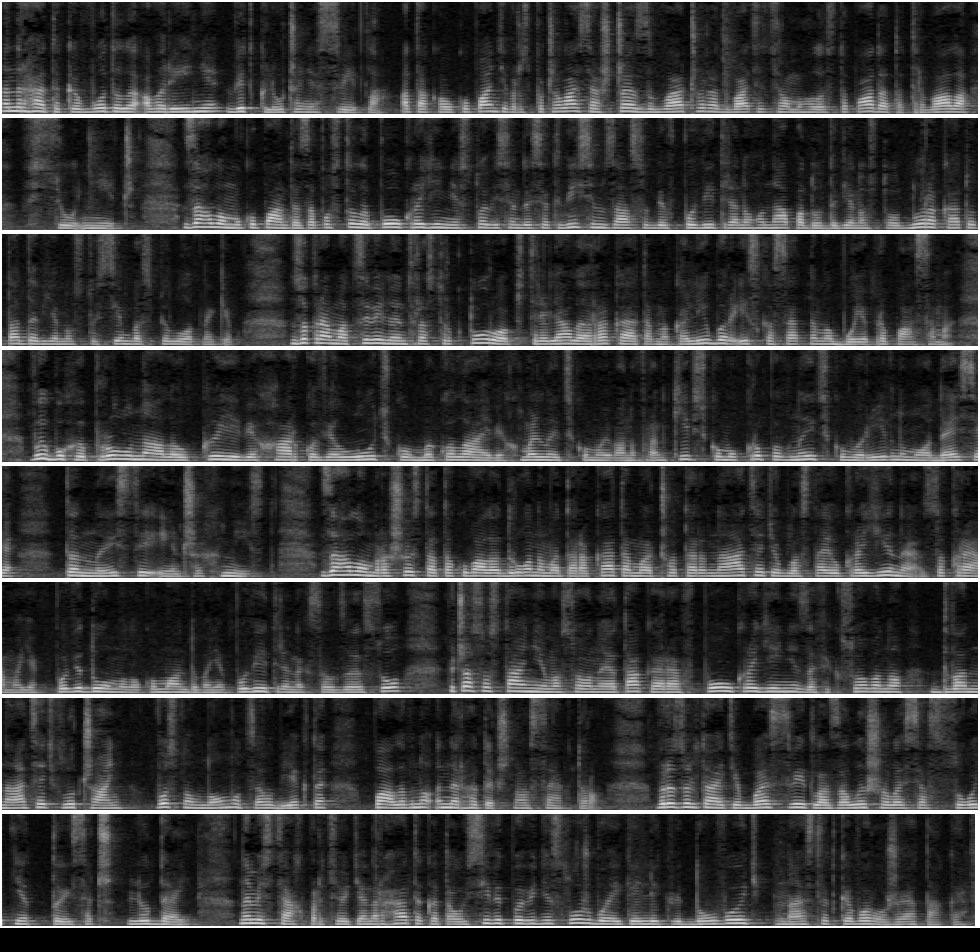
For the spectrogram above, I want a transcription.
Енергетики вводили аварійні відключення світла. Атака окупантів розпочалася ще з вечора 27 листопада та тривала всю ніч. Загалом окупанти запустили по Україні 188 засобів повітряного нападу, 91 ракету та 97 безпілотників. Зокрема, цивільну інфраструктуру обстріляли ракетами калібр із касетними боєприпасами. Вибухи пролунали у Києві, Харкові, Луцьку, Миколаєві, Хмельницькому, Івано-Франківському, Кропивницькому, Рівному, Одесі та низці інших міст. Загалом рашисти атакували дронами та ракетами 14 областей України. Зокрема, як повідомило командування повітряних сил ЗСУ, під час останньої масованої атаки РФ по Україні зафіксовано 12 влучань. В основному це об'єкти паливно-енергетичного сектору. В результаті без світла залишилися сотні тисяч людей. На місцях працюють енергетики та усі відповідні служби, які ліквідовують наслідки ворожої атаки.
